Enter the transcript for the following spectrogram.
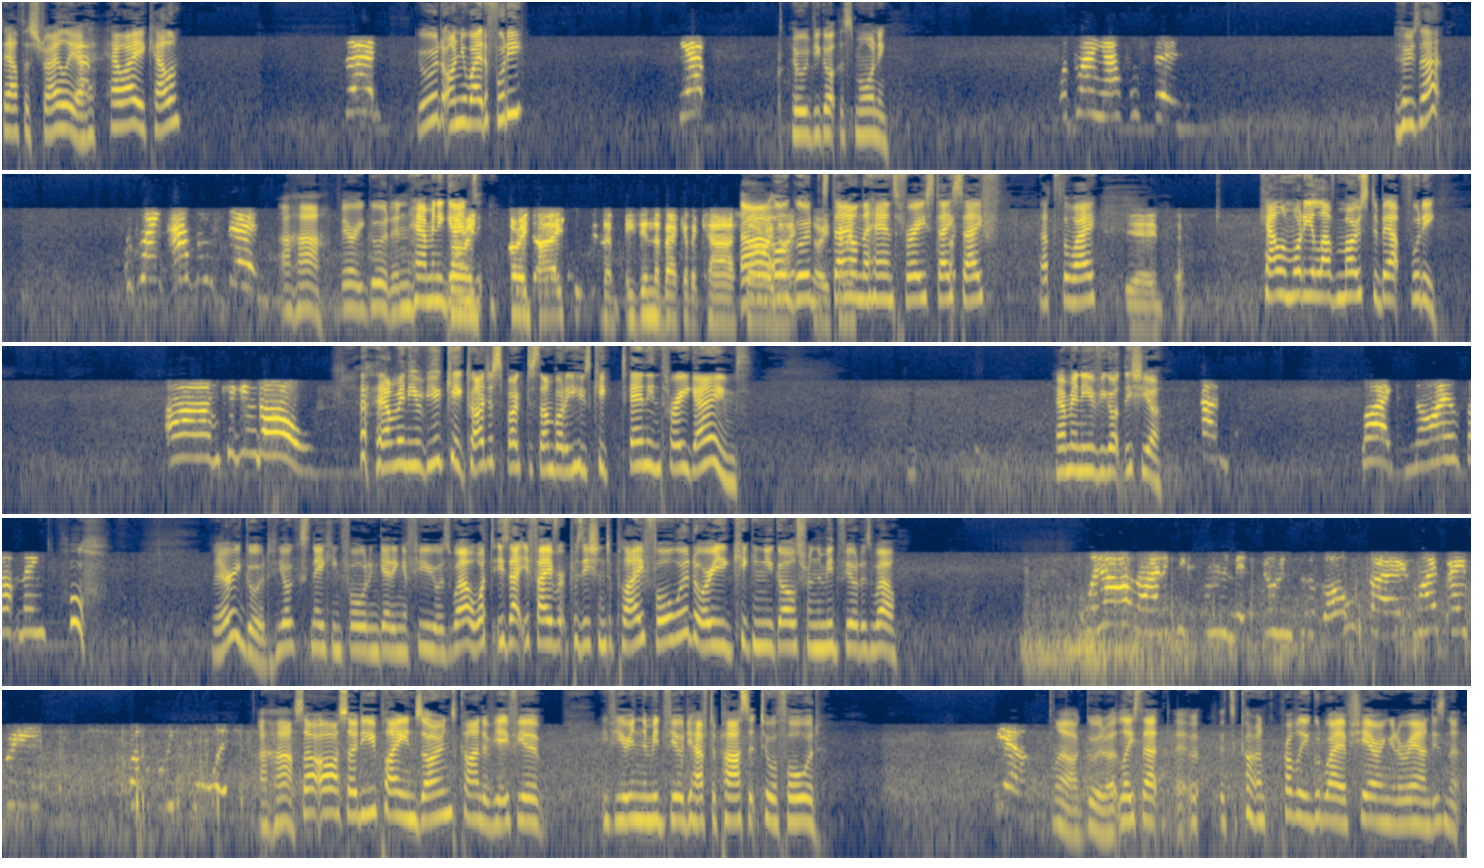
South Australia. How are you, Callum? Good. Good. On your way to footy? Yep. Who have you got this morning? We're playing Appleton. Who's that? We're playing Appleton. Aha, very good. And how many games? sorry, sorry Dave. He's in the, he's in the back of the car. Sorry, Ah, all mate. good. Sorry, Stay can I- on the hands free. Stay safe. That's the way. Yeah. Callum, what do you love most about footy? Um, kicking goals. How many have you kicked? I just spoke to somebody who's kicked 10 in three games. How many have you got this year? Um, like nine or something. Whew. Very good. You're sneaking forward and getting a few as well. What is that your favourite position to play? Forward, or are you kicking your goals from the midfield as well? We're not allowed to kick from the midfield into the goal, so my favourite is forward. Uh huh. So, oh, so do you play in zones, kind of? If you if you're in the midfield, you have to pass it to a forward. Yeah. Oh, good. At least that uh, it's kind of- probably a good way of sharing it around, isn't it?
